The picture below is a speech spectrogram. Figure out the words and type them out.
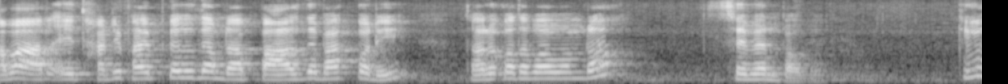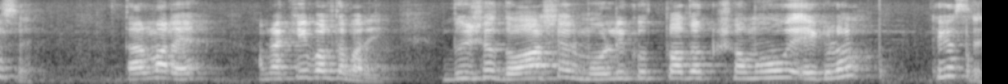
আবার এই থার্টি ফাইভকে যদি আমরা পাঁচ দিয়ে ভাগ করি, তাহলে কত পাবো আমরা? সেভেন পাবো, ঠিক আছে? তার মানে আমরা কি বলতে পারি? দুইশো দশের মৌলিক উৎপাদক সমূহ এগুলো, ঠিক আছে?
